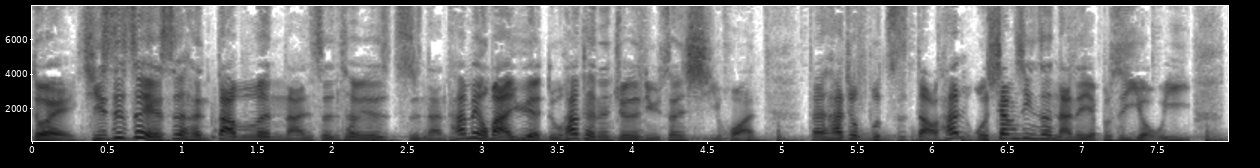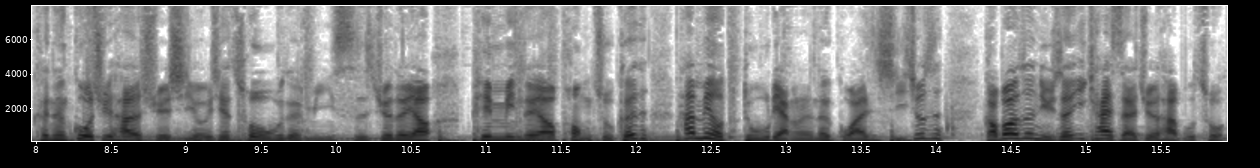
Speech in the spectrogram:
对，其实这也是很大部分男生，特别是直男，他没有办法阅读，他可能觉得女生喜欢，但他就不知道。他我相信这男的也不是有意，可能过去他的学习有一些错误的迷失，觉得要拼命的要碰触，可是他没有读两人的关系，就是搞不好这。女生一开始还觉得他不错，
